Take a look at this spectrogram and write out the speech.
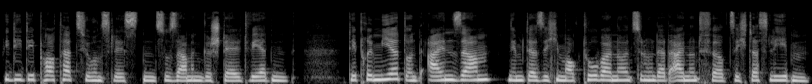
wie die Deportationslisten zusammengestellt werden. Deprimiert und einsam nimmt er sich im Oktober 1941 das Leben.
